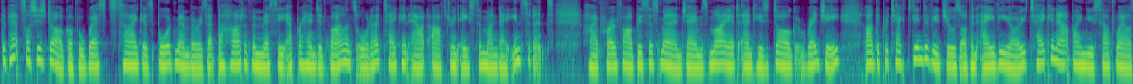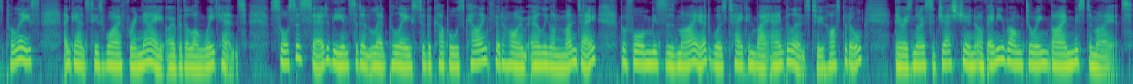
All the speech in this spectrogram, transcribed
The pet sausage dog of a Wests Tigers board member is at the heart of a messy apprehended violence order taken out after an Easter Monday incident. High profile businessman James Myatt and his dog Reggie are the protected individuals of an AVO taken out by New South Wales police against his wife Renee over the long weekend. Sources said the incident led police to the couple's Carlingford home early on Monday before Mrs. Myatt was taken by ambulance to hospital. There is no suggestion of any wrongdoing by Mr. Myatt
